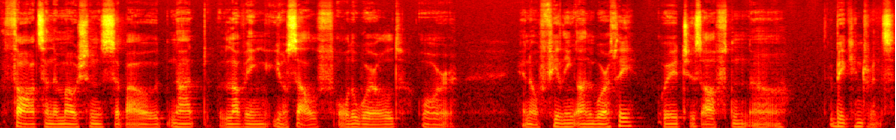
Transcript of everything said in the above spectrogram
thoughts and emotions about not loving yourself or the world or you know feeling unworthy which is often uh, a big hindrance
